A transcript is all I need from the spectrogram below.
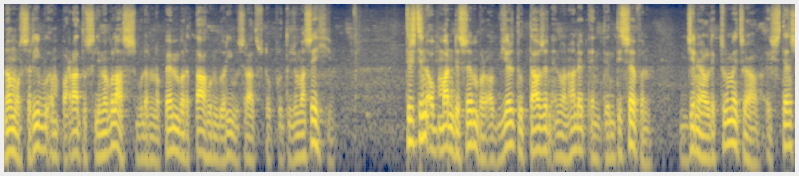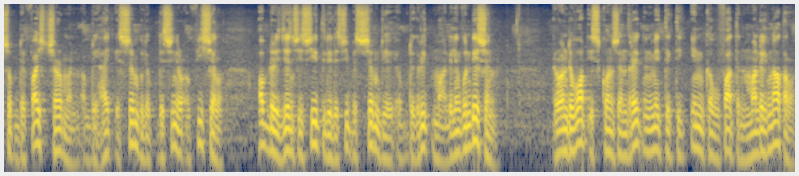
nomor 1415 bulan November tahun 2127 Masehi. 13 of month December of year 2127 General Lecture Material Extents of the Vice Chairman of the High Assembly of the Senior Official of the Regency City Leadership Assembly of the Great Mandailing Foundation. Around the world is concentrated in medtechnic in Kabupaten Mandailing Natal,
